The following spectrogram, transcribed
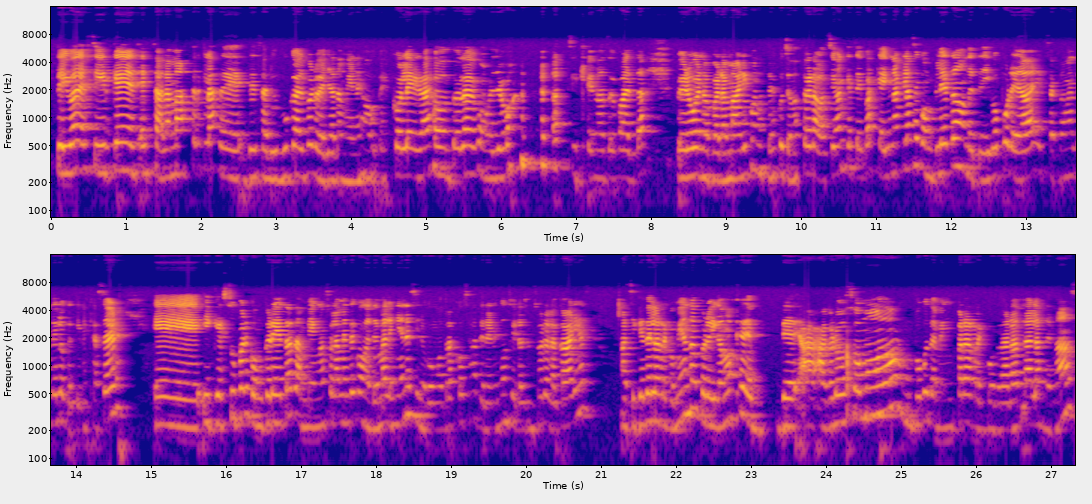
te iba a decir que está la masterclass de, de salud bucal, pero ella también es, es colega, es odontóloga como yo, así que no hace falta. Pero bueno, para Mari, cuando estés escuchando esta grabación, que sepas que hay una clase completa donde te digo por edades exactamente lo que tienes que hacer eh, y que es súper concreta también, no solamente con el tema de la higiene, sino con otras cosas a tener en consideración sobre la caries. Así que te la recomiendo, pero digamos que de, de- a, a grosso modo, un poco también para recordar a, a las demás,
